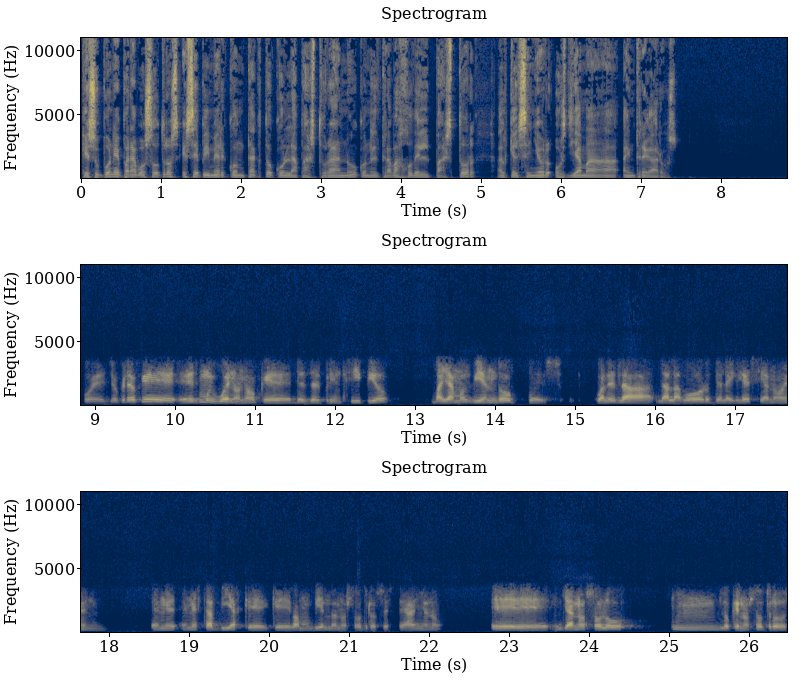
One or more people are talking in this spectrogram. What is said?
¿Qué supone para vosotros ese primer contacto con la pastoral, ¿no? con el trabajo del pastor al que el Señor os llama a, entregaros? Pues yo creo que es muy bueno, ¿no? Que desde el principio vayamos viendo, pues, cuál es la, la labor de la Iglesia, ¿no? En, en, en estas vías que, vamos viendo nosotros este año, ¿no? Eh, ya no solo mm, lo que nosotros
